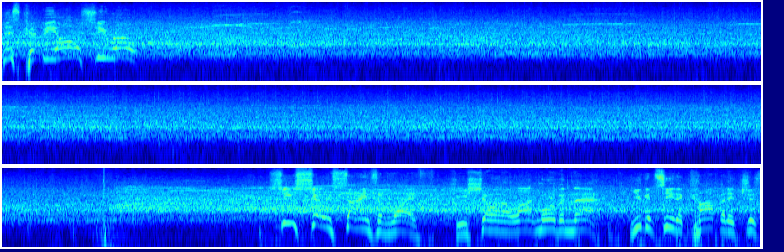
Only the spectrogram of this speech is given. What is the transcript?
This could be all she wrote. Shows signs of life. She's showing a lot more than that. You can see the confidence just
